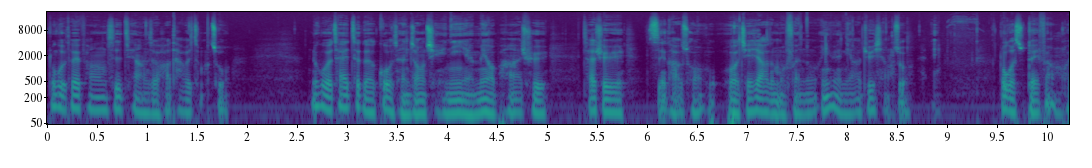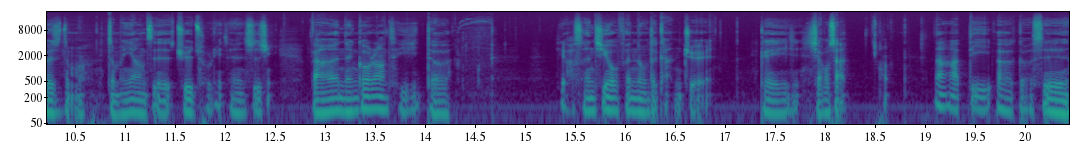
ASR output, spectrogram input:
如果对方是这样子的话，他会怎么做？如果在这个过程中，其实你也没有办法去再去思考说，我接下来怎么愤怒？因为你要去想说，哎。如果是对方会是怎么怎么样子去处理这件事情，反而能够让自己的要生气或愤怒的感觉给消散。那第二个是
